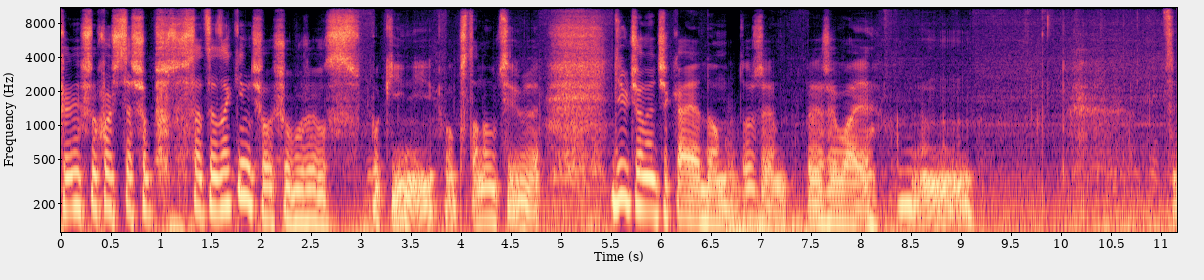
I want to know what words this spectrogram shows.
Звісно, хочеться, щоб все це закінчило, щоб вже в спокійній обстановці вже. Дівчина чекає вдома, теж переживає. Ем, Це,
